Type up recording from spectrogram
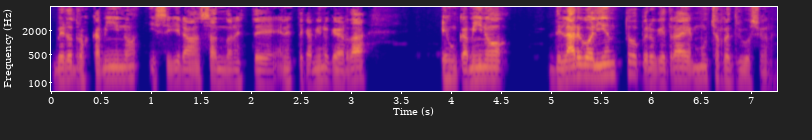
ver otros caminos y seguir avanzando en este, en este camino que, de verdad, es un camino de largo aliento, pero que trae muchas retribuciones.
